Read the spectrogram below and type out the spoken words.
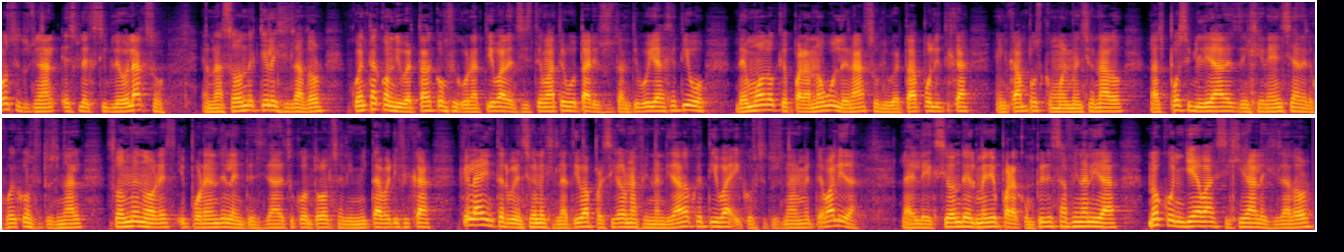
constitucional es flexible o laxo, en razón de que el legislador cuenta con libertad configurativa del sistema tributario sustantivo y adjetivo, de modo que para no vulnerar su libertad política en campos como el mencionado, las posibilidades de injerencia del juez constitucional son menores y por ende la intensidad de su control se limita a verificar que la intervención legislativa persiga una finalidad objetiva y constitucionalmente válida. La elección del medio para cumplir esa finalidad no conlleva exigir al legislador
